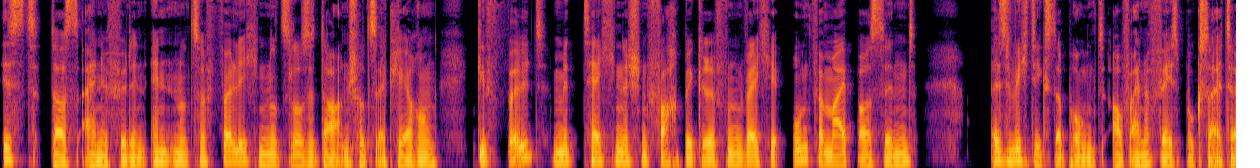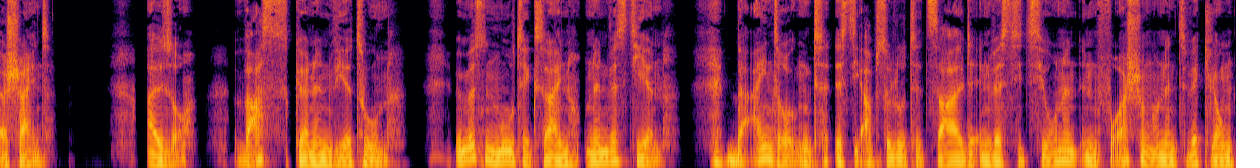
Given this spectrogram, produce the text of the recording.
ist, dass eine für den Endnutzer völlig nutzlose Datenschutzerklärung, gefüllt mit technischen Fachbegriffen, welche unvermeidbar sind, als wichtigster Punkt auf einer Facebook-Seite erscheint. Also, was können wir tun? Wir müssen mutig sein und investieren. Beeindruckend ist die absolute Zahl der Investitionen in Forschung und Entwicklung,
